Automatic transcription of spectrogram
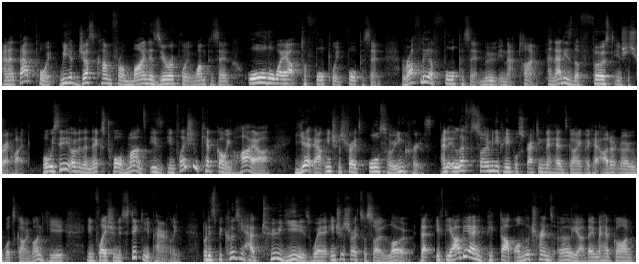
And at that point, we have just come from minus 0.1 all the way up to 4.4%, roughly a 4% move in that time. And that is the first interest rate hike. What we see over the next 12 months is inflation kept going higher Yet our interest rates also increased. And it left so many people scratching their heads going, okay, I don't know what's going on here. Inflation is sticky apparently. But it's because you had two years where interest rates were so low that if the RBA had picked up on the trends earlier, they may have gone,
